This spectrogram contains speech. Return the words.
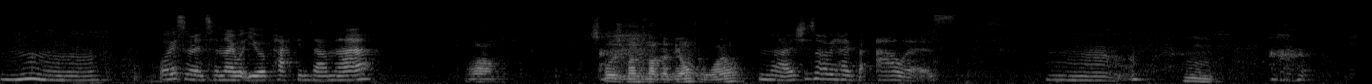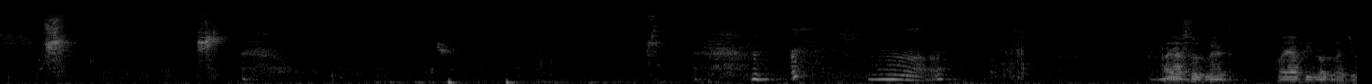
Hmm. Boys wanted to know what you were packing down there. Well, I suppose your mum's not going to be home for a while. No, she's not gonna be home for hours. Hmm. Hmm. I have to admit, I have been looking at you.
